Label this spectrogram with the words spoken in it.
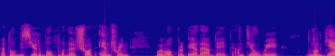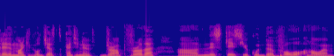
that will be suitable for the short entering, we will prepare the update. Until we do not get it, and market will just continue to drop further. Uh, in this case, you could uh, follow our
